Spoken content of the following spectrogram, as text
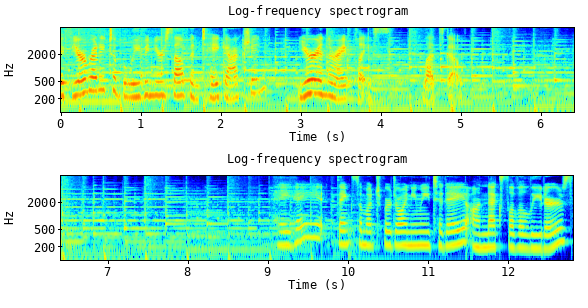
If you're ready to believe in yourself and take action, you're in the right place. Let's go. Hey, hey, thanks so much for joining me today on Next Level Leaders.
